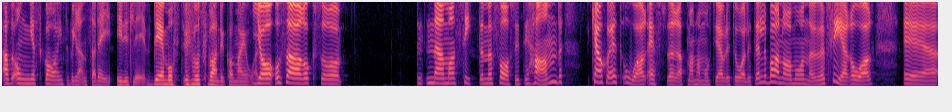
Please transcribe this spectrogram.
alltså ångest ska inte begränsa dig i ditt liv, det måste vi fortfarande komma ihåg. Ja och så här också när man sitter med facit i hand kanske ett år efter att man har mått jävligt dåligt eller bara några månader eller flera år eh,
